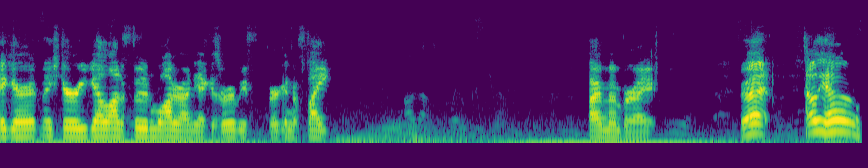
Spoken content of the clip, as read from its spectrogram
One Okay, Garrett, make sure you got a lot of food and water on you, because we're gonna we're gonna fight. If I remember right. Right. potential- Tally ho!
